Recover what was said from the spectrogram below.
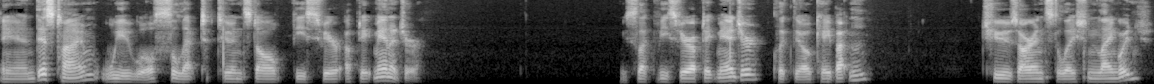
and this time we will select to install vSphere Update Manager. We select vSphere Update Manager, click the OK button, choose our installation language,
